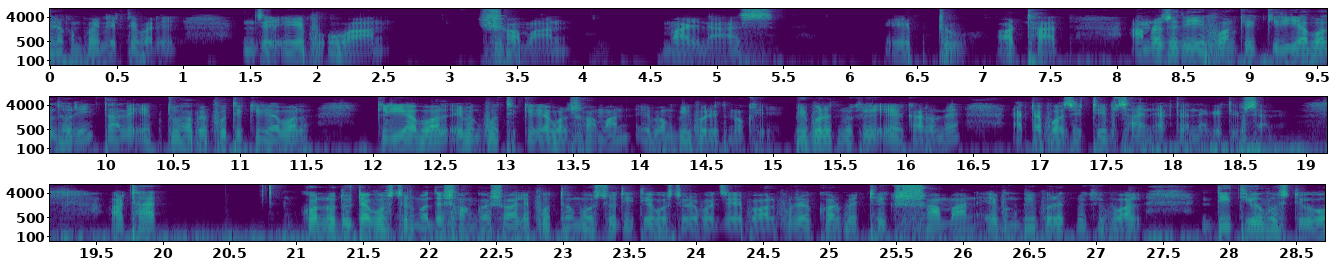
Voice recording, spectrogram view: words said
এরকম করে লিখতে পারি যে এফ ওয়ান সমান মাইনাস এফ টু অর্থাৎ আমরা যদি এফ ওয়ানকে ক্রিয়াবল ধরি, তাহলে এফ টু হবে প্রতিক্রিয়া বল ক্রিয়াবল এবং প্রতিক্রিয়া বল সমান এবং বিপরীতমুখী। বিপরীতমুখী এর কারণে একটা পজিটিভ সাইন একটা নেগেটিভ সাইন অর্থাৎ কোনো দুটা বস্তুর মধ্যে সংঘর্ষ হলে প্রথম বস্তু দ্বিতীয় বস্তুর উপর যে বল প্রয়োগ করবে, ঠিক সমান এবং বিপরীতমুখী বল দ্বিতীয় বস্তু ও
